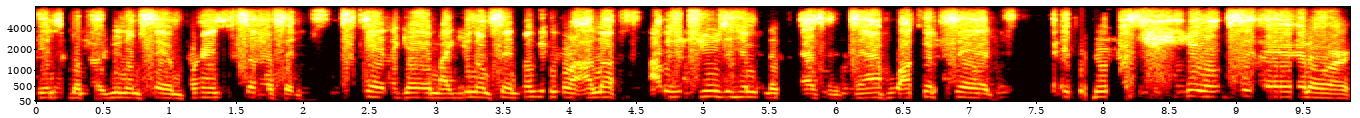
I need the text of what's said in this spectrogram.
been able to, you know what I'm saying, brand himself and stay in the game. Like, you know what I'm saying? Don't get me wrong. I love, I was just using him as an example. I could have said, you know I'm? Or,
